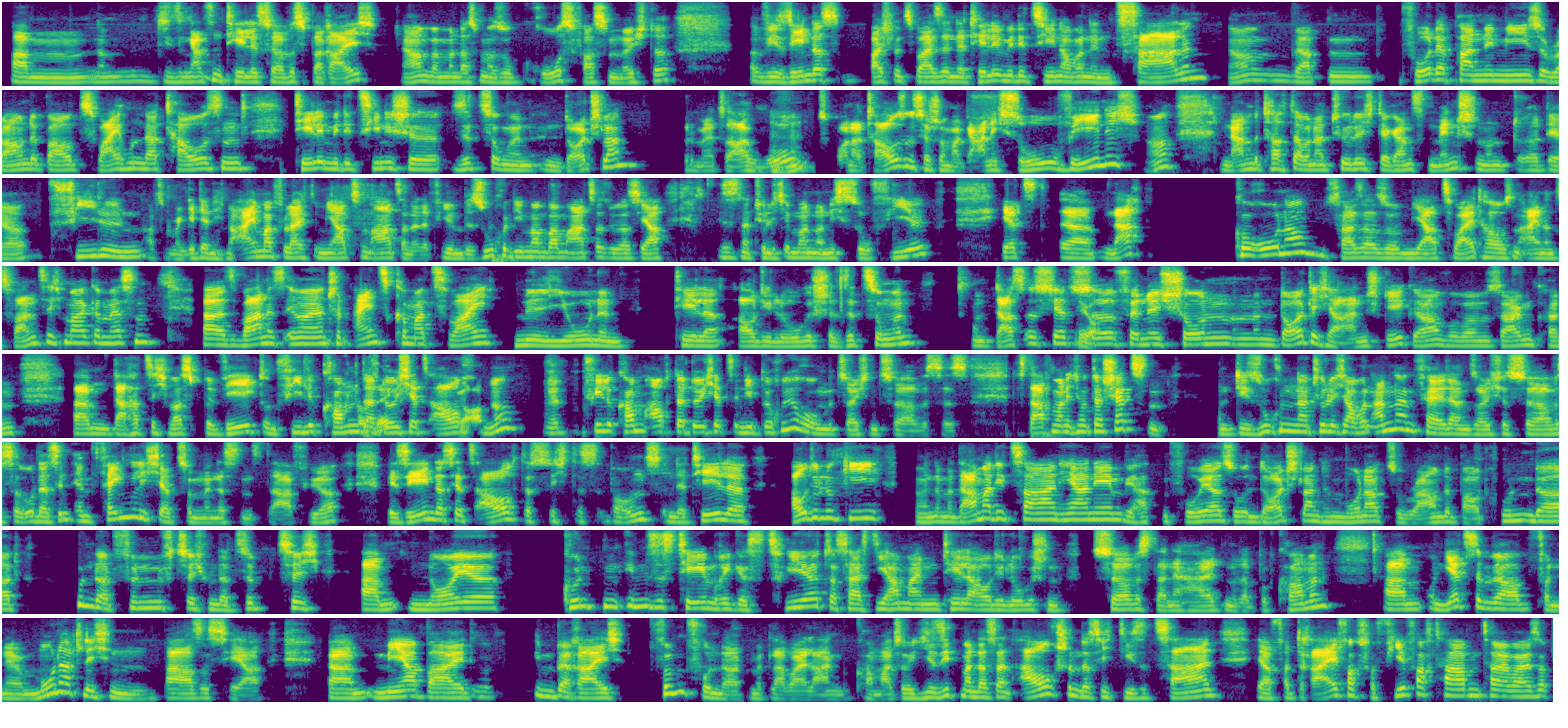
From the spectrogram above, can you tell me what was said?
ähm, diesen ganzen Teleservice-Bereich, ja, wenn man das mal so groß fassen möchte. Wir sehen das beispielsweise in der Telemedizin auch in den Zahlen. Ja, wir hatten vor der Pandemie so roundabout 200.000 telemedizinische Sitzungen in Deutschland würde man jetzt sagen, wo, mhm. 200.000 ist ja schon mal gar nicht so wenig. Ne? In Anbetracht aber natürlich der ganzen Menschen und äh, der vielen, also man geht ja nicht nur einmal vielleicht im Jahr zum Arzt, sondern der vielen Besuche, die man beim Arzt hat über das Jahr, ist es natürlich immer noch nicht so viel. Jetzt äh, nach Corona, das heißt also im Jahr 2021 mal gemessen, äh, waren es immerhin schon 1,2 Millionen teleaudiologische Sitzungen. Und das ist jetzt, äh, finde ich, schon ein deutlicher Anstieg, ja, wo wir sagen können, ähm, da hat sich was bewegt und viele kommen dadurch jetzt auch, ne, viele kommen auch dadurch jetzt in die Berührung mit solchen Services. Das darf man nicht unterschätzen. Und die suchen natürlich auch in anderen Feldern solche Services oder sind empfänglicher zumindest dafür. Wir sehen das jetzt auch, dass sich das bei uns in der Tele Audiologie, wenn wir da mal die Zahlen hernehmen, wir hatten vorher so in Deutschland im Monat so roundabout 100, 150, 170 ähm, neue Kunden im System registriert. Das heißt, die haben einen teleaudiologischen Service dann erhalten oder bekommen. Ähm, und jetzt sind wir von der monatlichen Basis her ähm, mehr bei im Bereich 500 mittlerweile angekommen. Also hier sieht man das dann auch schon, dass sich diese Zahlen ja verdreifacht, vervierfacht haben teilweise.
